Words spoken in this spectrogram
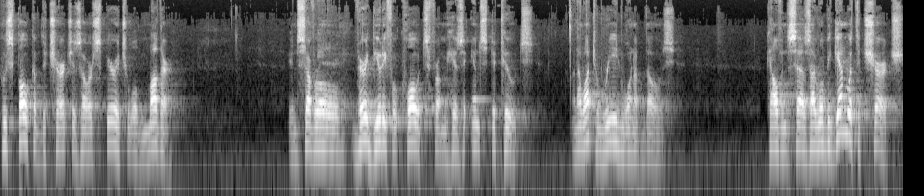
who spoke of the church as our spiritual mother. In several very beautiful quotes from his institutes. And I want to read one of those. Calvin says, I will begin with the church,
